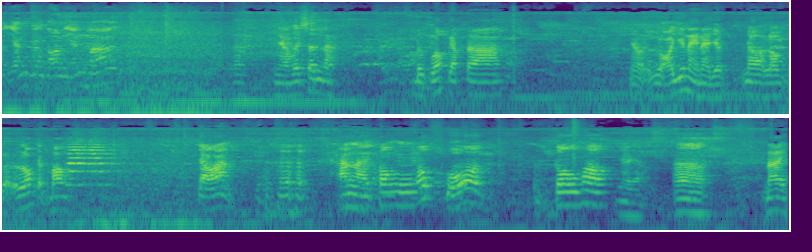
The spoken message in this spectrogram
Mà dán con con dán mới. À, nhà vệ sinh nè. Được lót gạch à, gọi dưới này nè lót, lót gạch bông. Chào anh anh là con út của cô phải không? Dạ dạ. À, đây.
